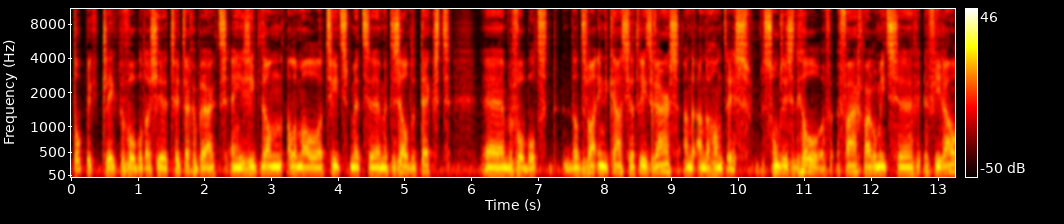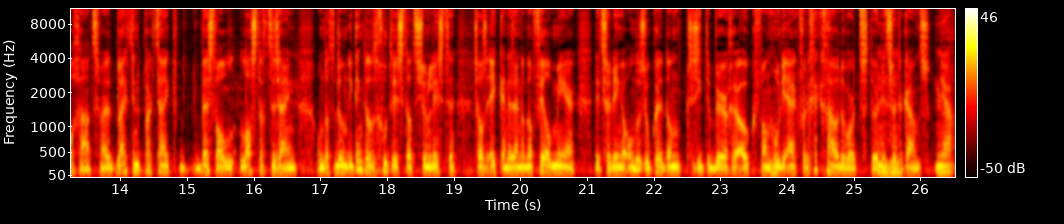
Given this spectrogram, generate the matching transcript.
topic klikt, bijvoorbeeld als je Twitter gebruikt, en je ziet dan allemaal tweets met, uh, met dezelfde tekst. Uh, bijvoorbeeld, dat is wel een indicatie dat er iets raars aan de, aan de hand is. Soms is het heel vaag waarom iets uh, viraal gaat. Maar het blijkt in de praktijk best wel lastig te zijn om dat te doen. Ik denk dat het goed is dat journalisten zoals ik, en er zijn er nog veel meer, dit soort dingen onderzoeken. Dan ziet de burger ook van hoe die eigenlijk voor de gek gehouden wordt door dit mm -hmm. soort accounts. Ja,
